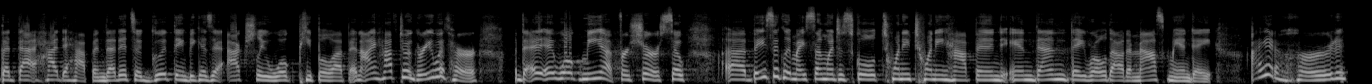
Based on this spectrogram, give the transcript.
that that had to happen, that it's a good thing because it actually woke people up. And I have to agree with her. It woke me up for sure. So uh, basically, my son went to school, 2020 happened, and then they rolled out a mask mandate. I had heard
